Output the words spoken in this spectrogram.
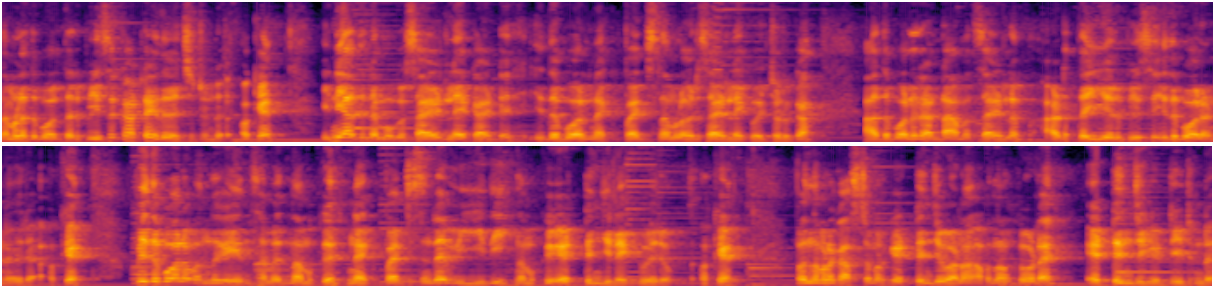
നമ്മൾ ഇതുപോലത്തെ ഒരു പീസ് കട്ട് ചെയ്ത് വെച്ചിട്ടുണ്ട് ഓക്കെ ഇനി അതിന്റെ മുകൾ സൈഡിലേക്കായിട്ട് ഇതുപോലെ നെക്ക് പാക്സ് നമ്മൾ ഒരു സൈഡിലേക്ക് വെച്ച് കൊടുക്കാം അതുപോലെ രണ്ടാമത്തെ സൈഡിലും അടുത്ത ഈ ഒരു പീസ് ഇതുപോലെയാണ് വരിക ഓക്കെ അപ്പോൾ ഇതുപോലെ വന്നു കഴിയുന്ന സമയത്ത് നമുക്ക് നെക്ക് പാച്ചസിന്റെ വീതി നമുക്ക് എട്ട് ഇഞ്ചിലേക്ക് വരും ഓക്കെ അപ്പം നമ്മുടെ കസ്റ്റമർക്ക് എട്ട് ഇഞ്ച് വേണം. അപ്പോൾ നമുക്കിവിടെ എട്ട് ഇഞ്ച് കിട്ടിയിട്ടുണ്ട്.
